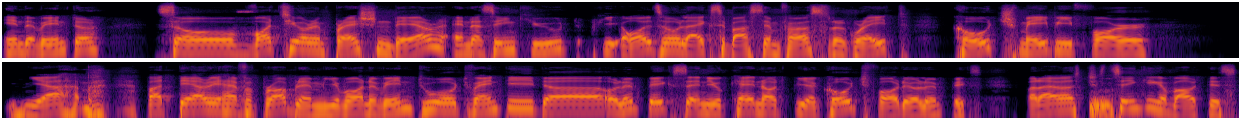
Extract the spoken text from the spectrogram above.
in the winter. So, what's your impression there? And I think you also, like Sebastian Förster, a great coach, maybe for, yeah, but there you have a problem. You want to win 2020, the Olympics, and you cannot be a coach for the Olympics. But I was just mm. thinking about this.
